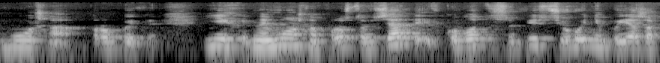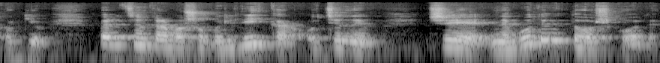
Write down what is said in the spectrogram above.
можна робити. Їх не можна просто взяти і вколоти собі сьогодні, бо я захотів. Перед цим треба, щоб лікар оцінив, чи не буде від того шкоди.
